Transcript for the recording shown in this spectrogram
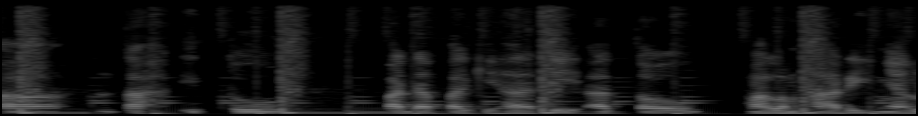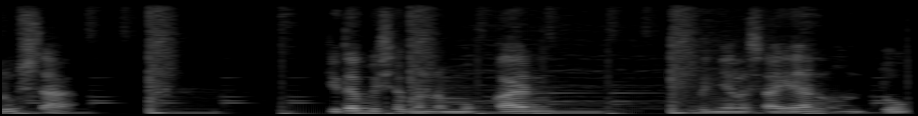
eh, entah itu pada pagi hari atau malam harinya lusa kita bisa menemukan penyelesaian untuk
